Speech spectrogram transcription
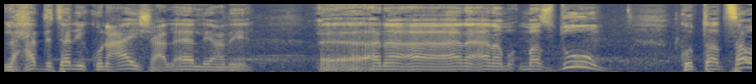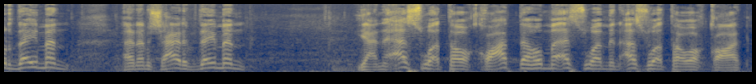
لحد تاني يكون عايش على الأقل يعني آه، أنا آه، أنا أنا مصدوم. كنت أتصور دايما أنا مش عارف دايما يعني أسوأ توقعاتنا هم أسوأ من أسوأ توقعاتنا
